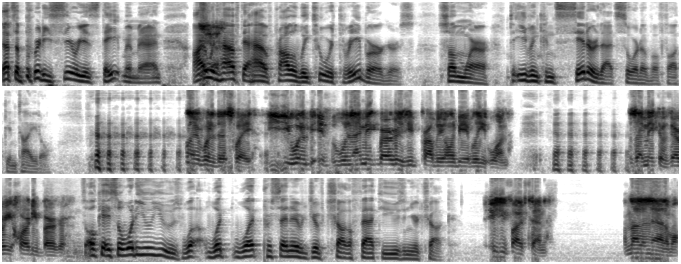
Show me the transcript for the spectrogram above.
That's a pretty serious statement, man. I would have to have probably two or three burgers somewhere to even consider that sort of a fucking title. Let me put it this way: you, you wouldn't. Be, if, when I make burgers, you'd probably only be able to eat one. Because I make a very hearty burger. So, okay, so what do you use? What what what percentage of chuck of fat do you use in your chuck? Eighty-five ten. I'm not an animal.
